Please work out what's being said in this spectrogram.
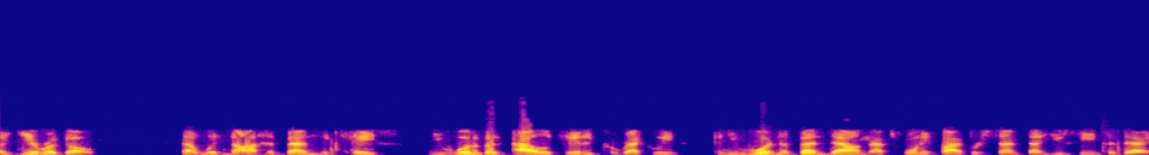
a year ago, that would not have been the case. You would have been allocated correctly, and you wouldn't have been down that 25% that you see today.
